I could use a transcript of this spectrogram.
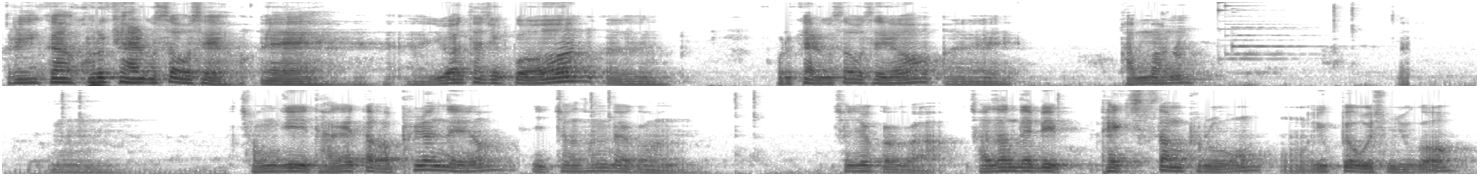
그러니까 그렇게 알고 싸우세요. 예. 유한타 증권, 어, 그렇게 알고 싸우세요. 예. 간만은 음, 정지 당했다가 풀렸네요. 2,300원. 최저가가 자산 대비 113%, 어, 656억.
